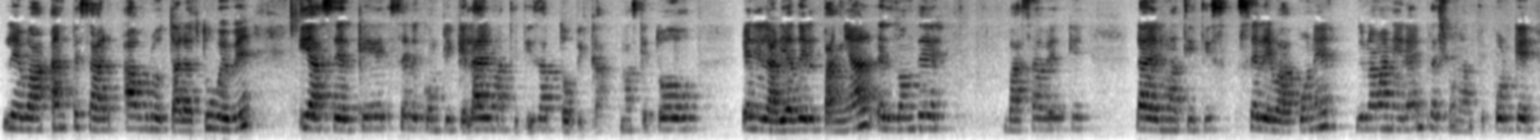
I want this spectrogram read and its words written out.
le va a empezar a brotar a tu bebé y hacer que se le complique la dermatitis atópica. Más que todo en el área del pañal es donde vas a ver que la dermatitis se le va a poner de una manera impresionante. ¿Por qué?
